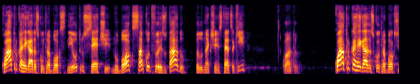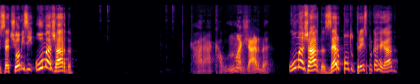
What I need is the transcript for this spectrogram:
quatro carregadas contra box neutro, sete no box. Sabe quanto foi o resultado pelo Next Gen Stats aqui? Quanto? Quatro carregadas contra box de sete homens e uma jarda. Caraca, uma jarda? Uma jarda, 0.3 por carregada.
